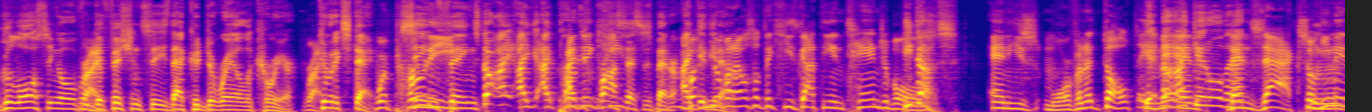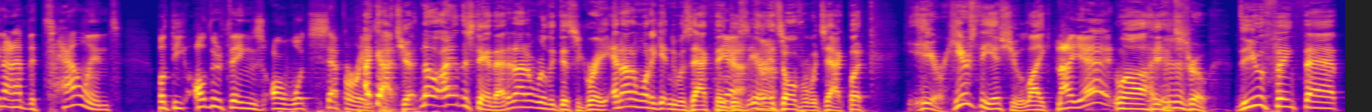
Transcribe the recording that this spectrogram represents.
glossing over Right. deficiencies that could derail a career Right. to an extent. Where Purdy- Seeing things. No, I, I, I Purdy's think process is better. I give you no, that. But I also think he's got the intangibles. He does. And he's more of an adult, a Yeah, no, man I get all that. than Zach. So he Mhm. may not have the talent, but the other things are what separates. I got you. No, I understand that, and I don't really disagree. And I don't want to get into a Zach thing because Yeah. it's over with Zach. But here, here's the issue. Like, Not yet. well, it's true. Do you think that?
